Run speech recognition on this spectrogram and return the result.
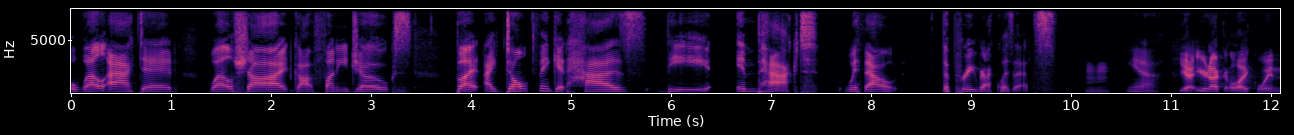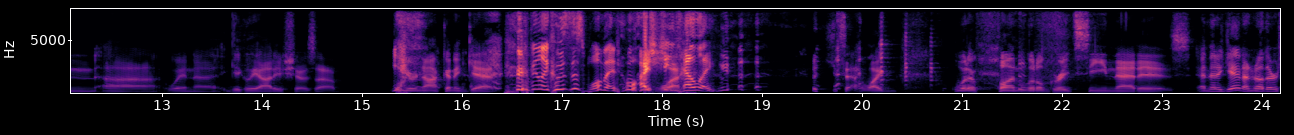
well acted, well shot, got funny jokes, but I don't think it has the impact without the prerequisites. hmm Yeah. Yeah, you're not gonna like when uh when uh, Ghigliotti shows up. Yeah. You're not gonna get You'd be like, who's this woman? Why is she Why? yelling? like what a fun little great scene that is. And then again, another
